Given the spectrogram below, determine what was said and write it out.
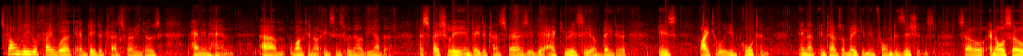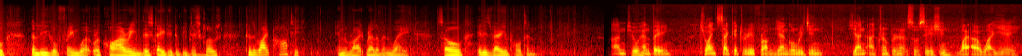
Strong legal framework and data transferring goes hand in hand. Um, one cannot exist without the other, especially in data transparency. The accuracy of data is vitally important in, in terms of making informed decisions. So, and also the legal framework requiring this data to be disclosed to the right party in the right relevant way. So it is very important. I'm Thieu Han Teng, Joint Secretary from Yangon Region Young Entrepreneur Association, YRYEA.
